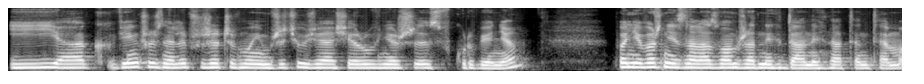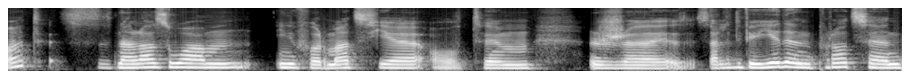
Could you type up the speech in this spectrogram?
i jak większość najlepszych rzeczy w moim życiu wzięła się również z wkurwienia ponieważ nie znalazłam żadnych danych na ten temat. Znalazłam informację o tym, że zaledwie 1%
